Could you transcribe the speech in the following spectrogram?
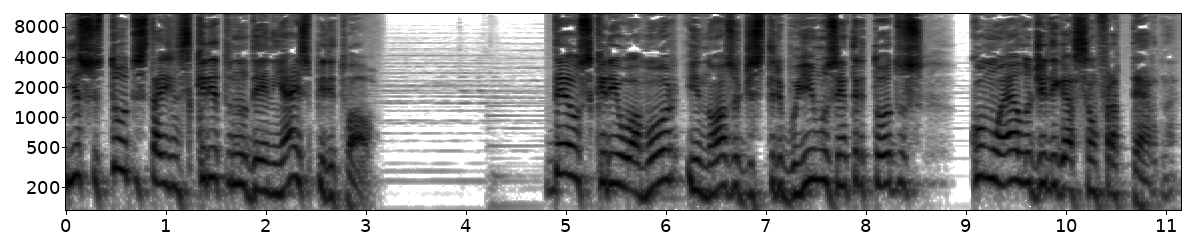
Isso tudo está inscrito no DNA espiritual. Deus criou o amor e nós o distribuímos entre todos como elo de ligação fraterna.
